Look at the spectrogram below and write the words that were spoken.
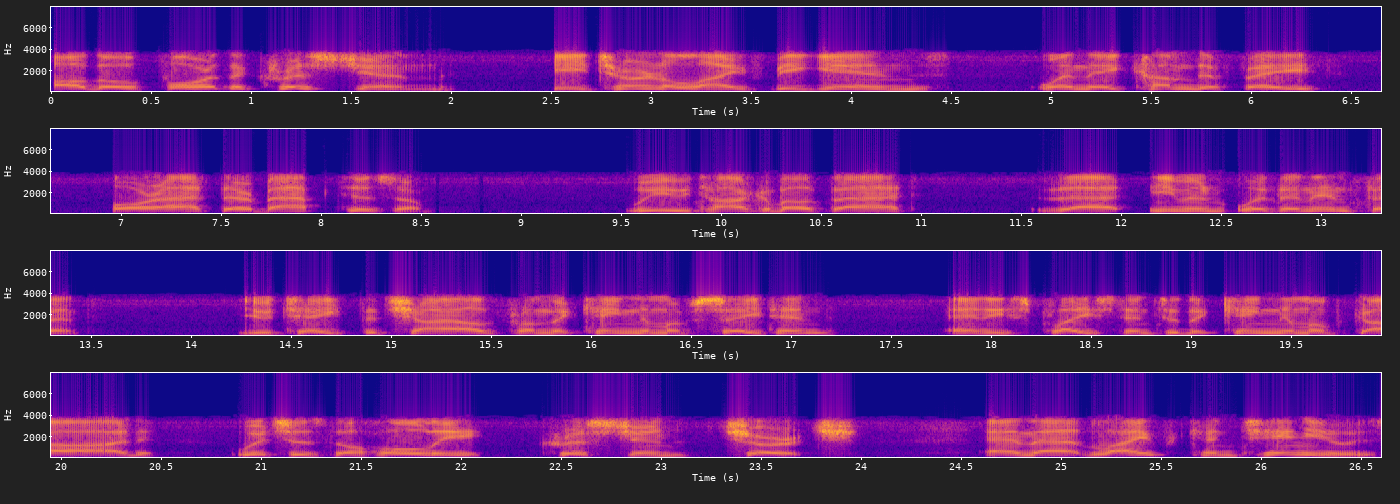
Although for the Christian, eternal life begins when they come to faith or at their baptism. We talk about that, that even with an infant, you take the child from the kingdom of Satan and he's placed into the kingdom of God, which is the holy Christian church. And that life continues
